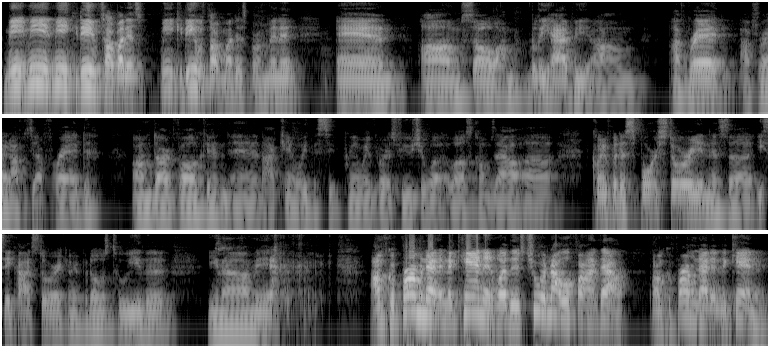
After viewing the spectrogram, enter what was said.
me, me, me and Kadeem talked about this. Me and Kadeem was talking about this for a minute, and um, so I'm really happy. Um, I've read, I've read, obviously I've read um Dark Vulcan, and I can't wait to see, can't wait for his future. What, what else comes out? Uh, can't wait for the sports story and this uh Isekai story. Can't wait for those two either. You know what I mean? I'm confirming that in the canon. Whether it's true or not, we'll find out. I'm confirming that in the canon.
